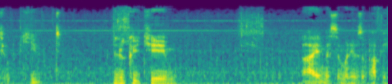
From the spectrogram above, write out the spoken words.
So cute. Look at him. I miss him when he was a puppy.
